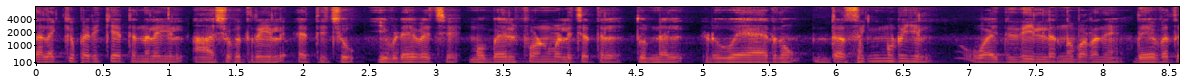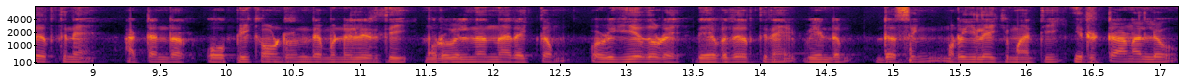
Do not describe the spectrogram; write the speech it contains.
തലയ്ക്ക് പരിക്കേറ്റ നിലയിൽ ആശുപത്രിയിൽ എത്തിച്ചു. ഇവിടെ വെച്ച് മൊബൈൽ ഫോൺ വെളിച്ചത്തിൽ തുന്നൽ ഇടുകയായിരുന്നു. ഡ്രസ്സിംഗ് മുറിയിൽ വൈദ്യുതി ഇല്ലെന്ന് പറഞ്ഞ് ദേവതീർത്തിനെ അറ്റൻഡർ ഒ പി കൗണ്ടറിന്റെ മുന്നിലിരുത്തി മുറിവിൽ നിന്ന് രക്തം ഒഴുകിയതോടെ ദേവതീർത്തിനെ വീണ്ടും ഡ്രസ്സിംഗ് മുറിയിലേക്ക് മാറ്റി. ഇരുട്ടാണല്ലോ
